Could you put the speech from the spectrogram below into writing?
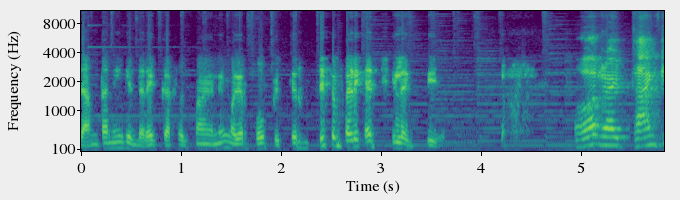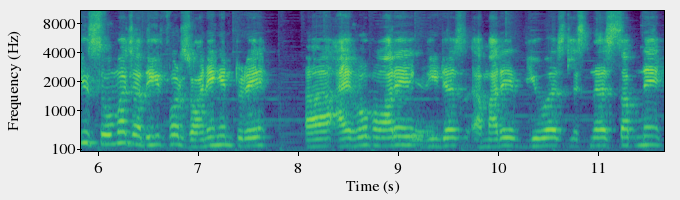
जानता नहीं कि डायरेक्ट कर सकता हूँ या नहीं मगर वो पिक्चर मुझे बड़ी अच्छी लगती है। All right thank you so much Adhir for joining in today I hope हमारे रीडर्स हमारे व्यूअर्स लिसनर्स सबने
